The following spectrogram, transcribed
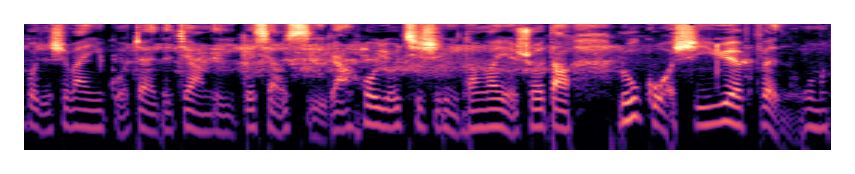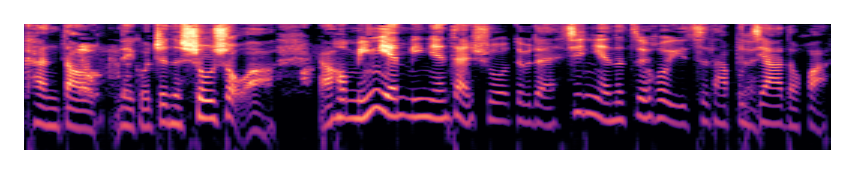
或者是万亿国债的这样的一个消息，然后尤其是你刚刚也说到，如果十一月份我们看到美国真的收手啊，然后明年明年再说，对不对？今年的最后一次它不加的话，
